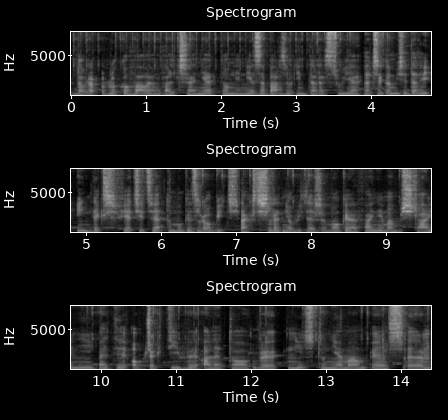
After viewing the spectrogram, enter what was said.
dobra, odblokowałem walczenie, to mnie nie za bardzo interesuje. Dlaczego mi się dalej indeks świeci? Co ja tu mogę zrobić? Tak średnio widzę, że mogę, fajnie mam shiny, pety, obiektywy, ale to by nic tu nie mam, więc em,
